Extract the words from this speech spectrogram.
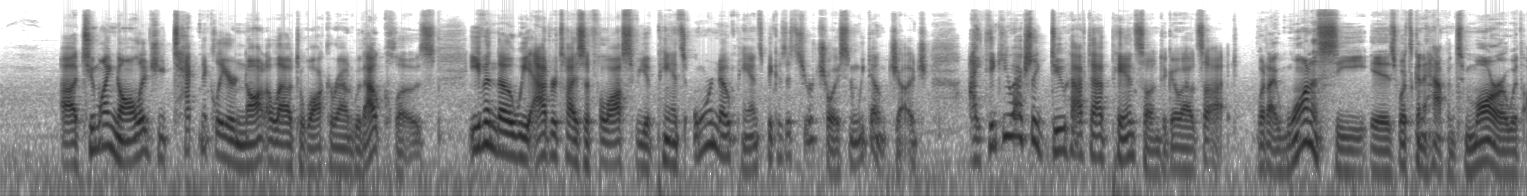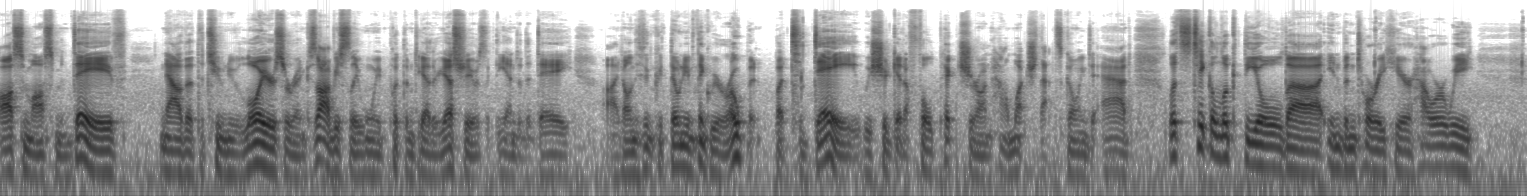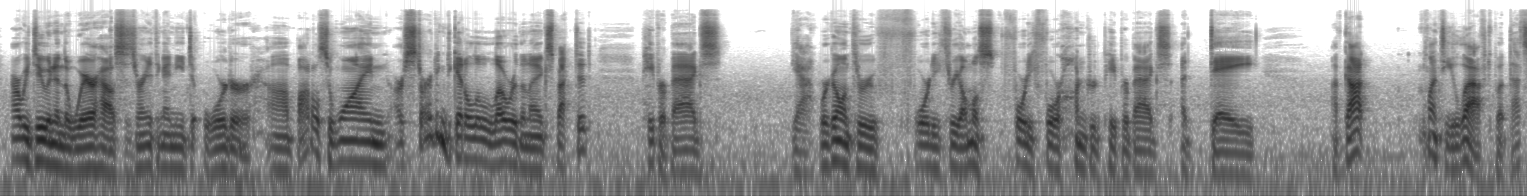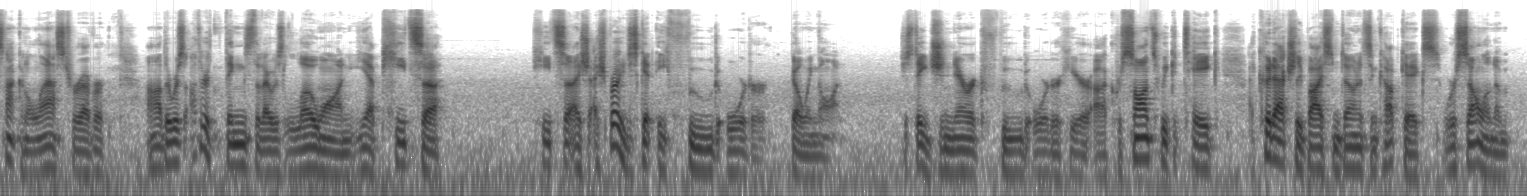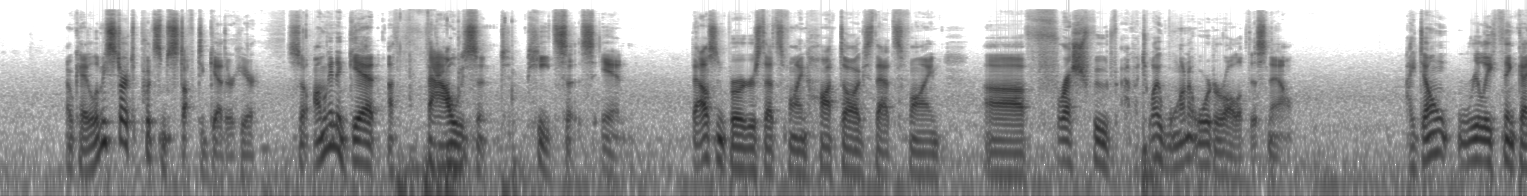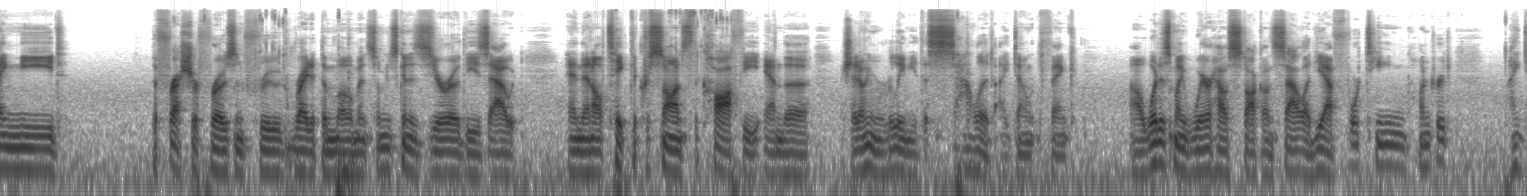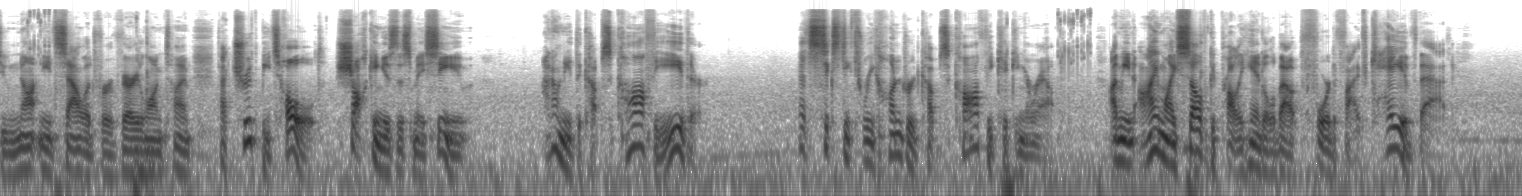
Uh, to my knowledge, you technically are not allowed to walk around without clothes, even though we advertise a philosophy of pants or no pants because it's your choice and we don't judge. I think you actually do have to have pants on to go outside. What I want to see is what's going to happen tomorrow with Awesome Awesome and Dave now that the two new lawyers are in, because obviously when we put them together yesterday, it was like the end of the day. I don't think don't even think we were open, but today we should get a full picture on how much that's going to add. Let's take a look at the old uh, inventory here. How are we? How are we doing in the warehouse? Is there anything I need to order? Uh, bottles of wine are starting to get a little lower than I expected. Paper bags. Yeah, we're going through 43, almost 4,400 paper bags a day. I've got plenty left, but that's not going to last forever. Uh, there was other things that I was low on. Yeah, pizza pizza. I, sh I should probably just get a food order going on. Just a generic food order here. Uh, croissants we could take. I could actually buy some donuts and cupcakes. We're selling them. Okay, let me start to put some stuff together here. So I'm going to get a thousand pizzas in. Thousand burgers, that's fine. Hot dogs, that's fine. Uh, fresh food. Do I want to order all of this now? I don't really think I need the fresh or frozen food right at the moment, so I'm just going to zero these out. And then I'll take the croissants, the coffee, and the... Actually, I don't even really need the salad, I don't think. Uh, what is my warehouse stock on salad? Yeah, 1,400? I do not need salad for a very long time. In fact, truth be told, shocking as this may seem, I don't need the cups of coffee either. That's 6,300 cups of coffee kicking around. I mean, I myself could probably handle about 4 to 5k of that.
